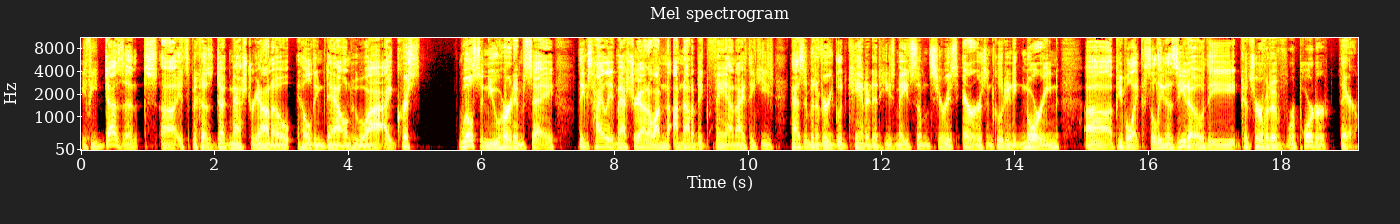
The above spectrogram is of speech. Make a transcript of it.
If he doesn't, uh, it's because Doug Mastriano held him down. Who I, Chris Wilson, you heard him say, thinks highly of Mastriano. I'm not, I'm not a big fan. I think he hasn't been a very good candidate. He's made some serious errors, including ignoring uh, people like Salena Zito, the conservative reporter there.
